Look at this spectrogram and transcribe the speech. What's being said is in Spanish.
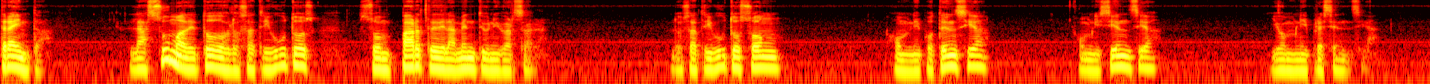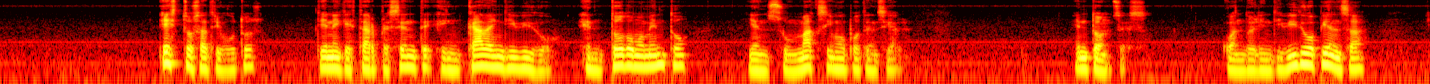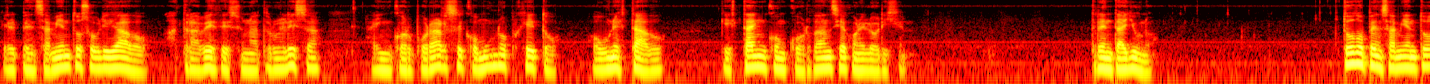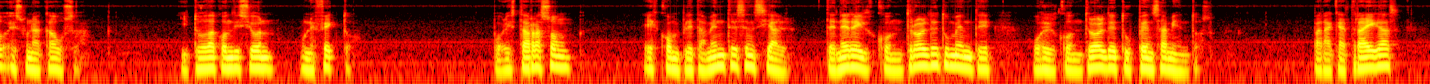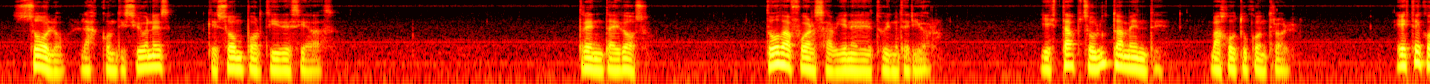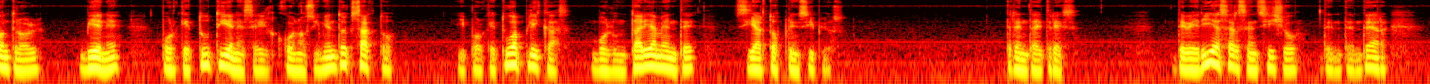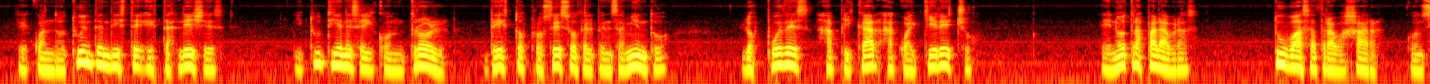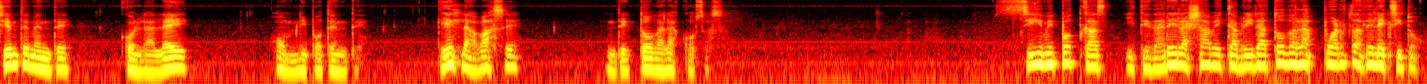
30. La suma de todos los atributos son parte de la mente universal. Los atributos son omnipotencia, omnisciencia y omnipresencia. Estos atributos tienen que estar presentes en cada individuo, en todo momento y en su máximo potencial. Entonces, cuando el individuo piensa, el pensamiento es obligado, a través de su naturaleza, a incorporarse como un objeto o un estado que está en concordancia con el origen. 31. Todo pensamiento es una causa y toda condición un efecto. Por esta razón, es completamente esencial tener el control de tu mente o el control de tus pensamientos, para que atraigas solo las condiciones que son por ti deseadas. 32. Toda fuerza viene de tu interior y está absolutamente bajo tu control. Este control viene porque tú tienes el conocimiento exacto y porque tú aplicas voluntariamente ciertos principios. 33. Debería ser sencillo de entender cuando tú entendiste estas leyes y tú tienes el control de estos procesos del pensamiento, los puedes aplicar a cualquier hecho. En otras palabras, tú vas a trabajar conscientemente con la ley omnipotente, que es la base de todas las cosas. Sigue mi podcast y te daré la llave que abrirá todas las puertas del éxito.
